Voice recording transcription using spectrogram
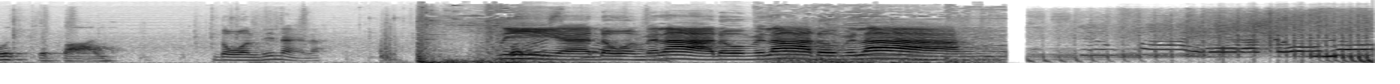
อุ๊ยจะตายโดนที่ไหนล่ะ นี่ไงโดนไหมล่ะโดนไหมล่ะโดนไหมล่ะ Still fight and I don't know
